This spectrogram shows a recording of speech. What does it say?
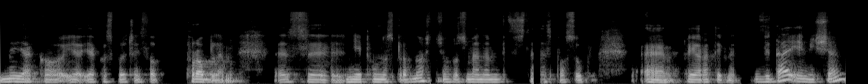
my jako, jako społeczeństwo, problem z niepełnosprawnością rozumianym w ten sposób yy, pejoratywny. Wydaje mi się,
